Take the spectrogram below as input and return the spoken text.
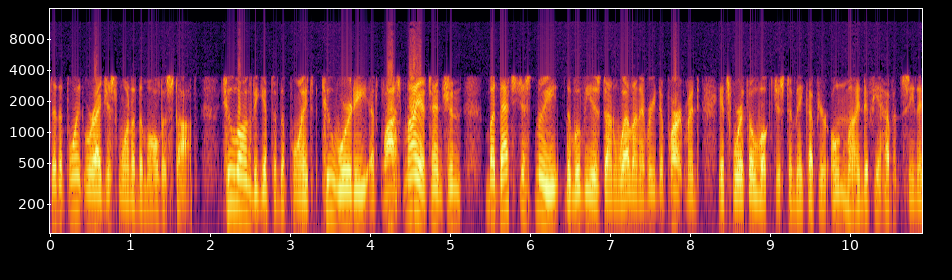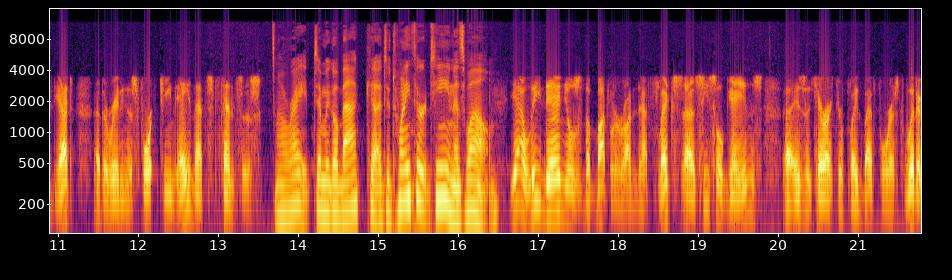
to the point where I just wanted them all to stop. Too long to get to the point, too wordy, it lost my attention, but that's just me. The movie is done well in every department. It's worth a look just to make up your own mind if you haven't seen it yet. Uh, the rating is 14A, that's Fences. All right, and we go back uh, to 2013 as well. Yeah, Lee Daniels, the butler on Netflix. Uh, Cecil Gaines uh, is a character played by Forest Whitaker.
